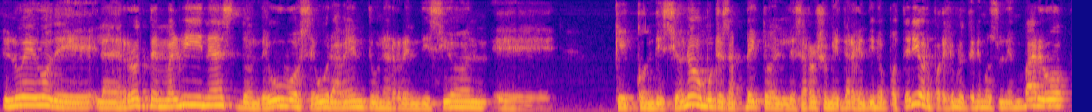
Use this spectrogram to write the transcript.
luego de la derrota en Malvinas, donde hubo seguramente una rendición eh, que condicionó muchos aspectos del desarrollo militar argentino posterior, por ejemplo, tenemos un embargo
